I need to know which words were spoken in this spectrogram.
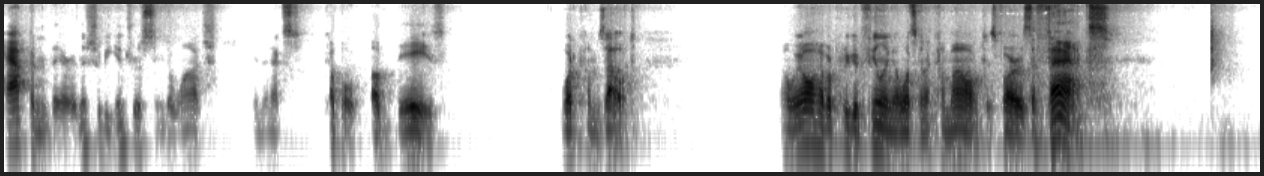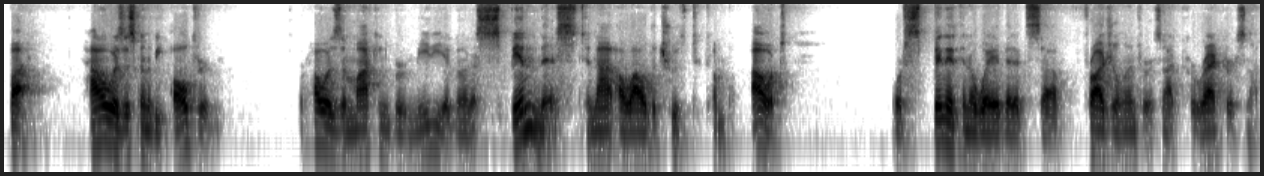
happened there. And this should be interesting to watch in the next couple of days what comes out. Now, we all have a pretty good feeling on what's going to come out as far as the facts. But how is this going to be altered? How is the Mockingbird media going to spin this to not allow the truth to come out? Or spin it in a way that it's uh, fraudulent or it's not correct or it's not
